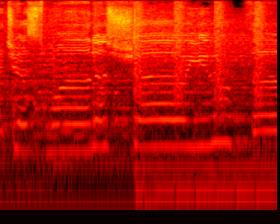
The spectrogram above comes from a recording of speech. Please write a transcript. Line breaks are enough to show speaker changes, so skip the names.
I just wanna show you the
